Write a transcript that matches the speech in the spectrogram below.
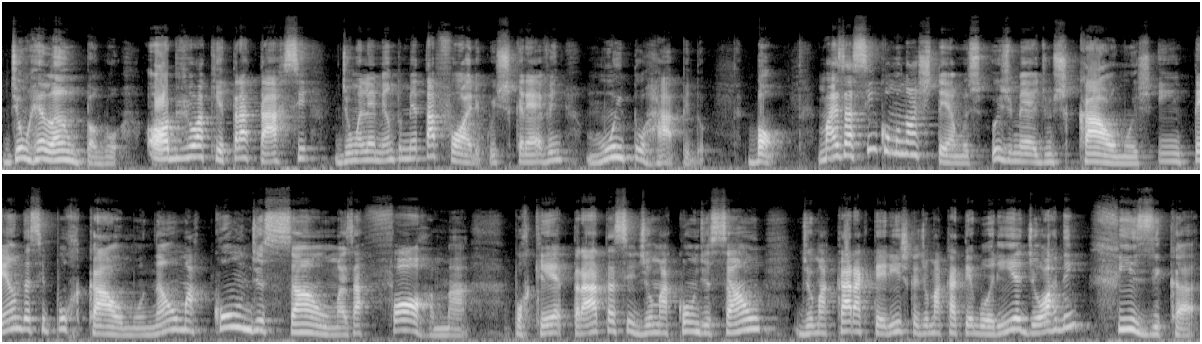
de um relâmpago. Óbvio aqui tratar-se de um elemento metafórico, escrevem muito rápido. Bom, mas assim como nós temos os médiums calmos, e entenda-se por calmo, não uma condição, mas a forma, porque trata-se de uma condição de uma característica, de uma categoria de ordem física.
